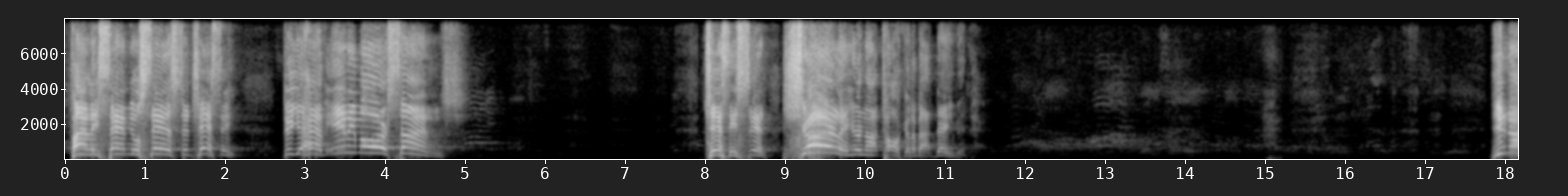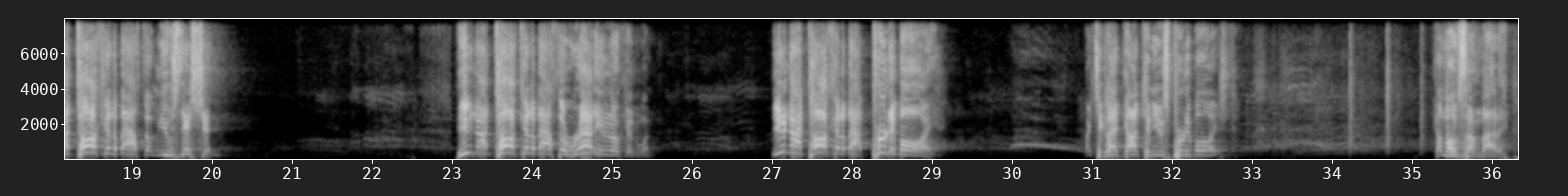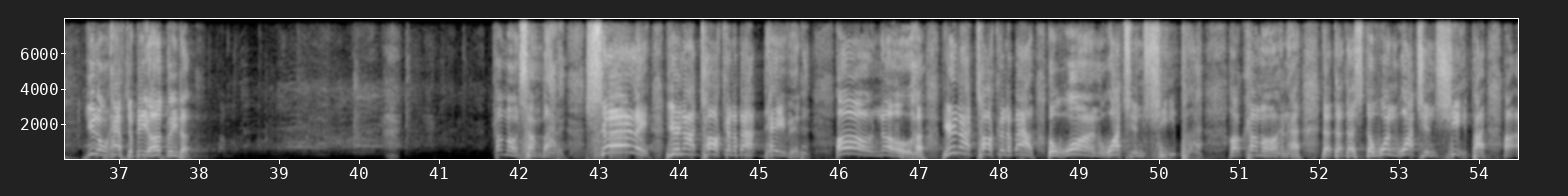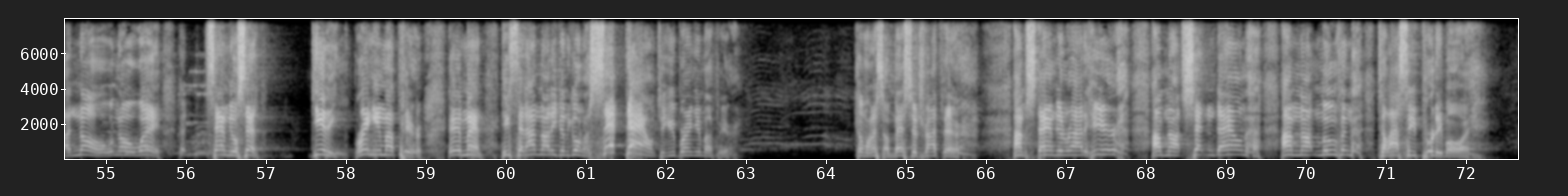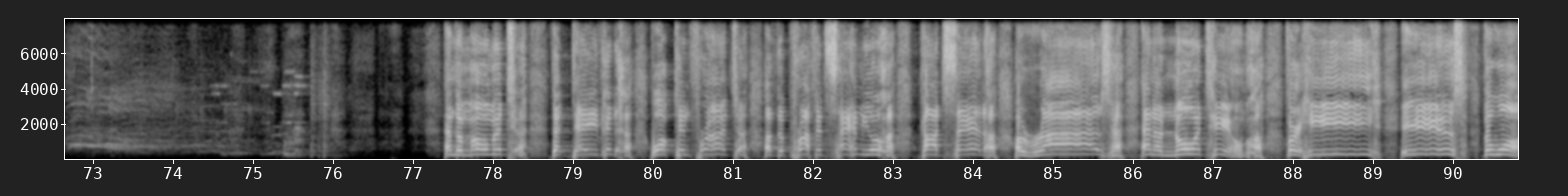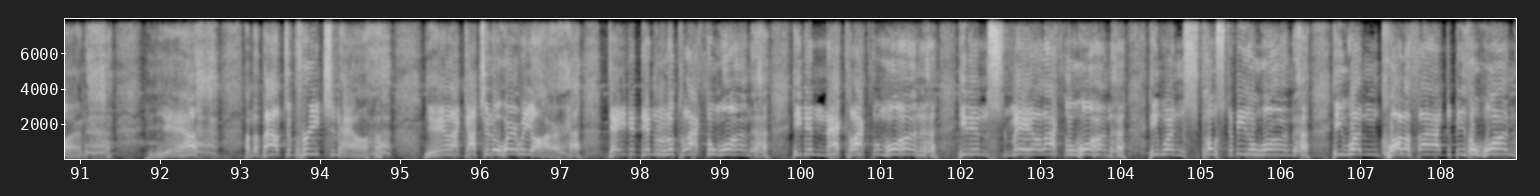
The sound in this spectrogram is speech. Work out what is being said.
Finally, Samuel says to Jesse, Do you have any more sons? Jesse said, Surely you're not talking about David. You're not talking about the musician. You're not talking about the ruddy looking one. You're not talking about pretty boy. Aren't you glad God can use pretty boys? Come on, somebody. You don't have to be ugly to Come on, somebody. Surely you're not talking about David. Oh, no. You're not talking about the one watching sheep. Oh, come on. The, the, the, the one watching sheep. Uh, uh, no, no way. Samuel said, Get him. Bring him up here. Amen. He said, I'm not even going to sit down till you bring him up here. Come on, that's a message right there. I'm standing right here. I'm not sitting down. I'm not moving till I see pretty boy. And the moment that David walked in front of the prophet Samuel, God said, Arise and anoint him, for he is the one. Yeah, I'm about to preach now. Yeah, I got you to where we are. David didn't look like the one. He didn't act like the one. He didn't smell like the one. He wasn't supposed to be the one. He wasn't qualified to be the one.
